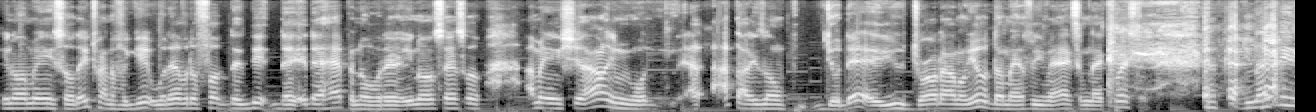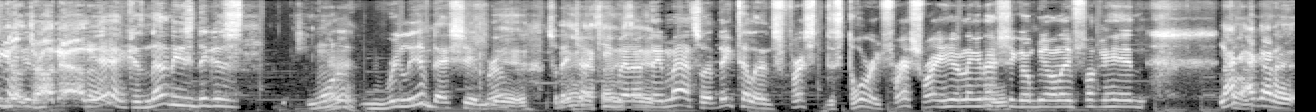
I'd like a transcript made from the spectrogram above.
You know what I mean? So they trying to forget whatever the fuck they did that, that happened over there. You know what I'm saying? So I mean, shit. I don't even want. I, I thought he's on your dad. You draw down on your dumb ass for even asking that question. none of these niggas. draw down yeah, because none of these niggas want to relive that shit, bro. Yeah. So they Yeah, try to keep they it out their mind. So if they telling fresh the story fresh right here, nigga, that Mhm. shit gonna be on their fucking head. Now, I, I got a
